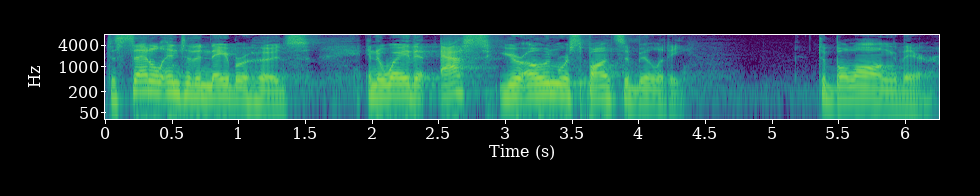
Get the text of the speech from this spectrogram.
to settle into the neighborhoods in a way that asks your own responsibility to belong there,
